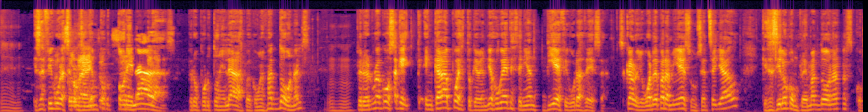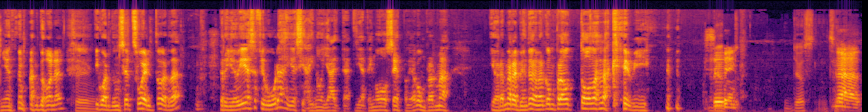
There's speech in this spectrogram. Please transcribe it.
Ujú, esas figuras se Correcto, conseguían por sí. toneladas, pero por toneladas, porque como es McDonald's, pero era una cosa que en cada puesto que vendía juguetes tenían 10 figuras de esas. Entonces, claro, yo guardé para mí eso, un set sellado, que ese sí lo compré en McDonald's, comiendo en McDonald's, Sí. y guardé un set suelto, ¿verdad? Pero yo veía esas figuras y decía, ay no, ya, ya, ya tengo dos sets, porque voy a comprar más. Y ahora me arrepiento de no haber comprado todas las que vi. Sí. Yo, sí. Nada.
